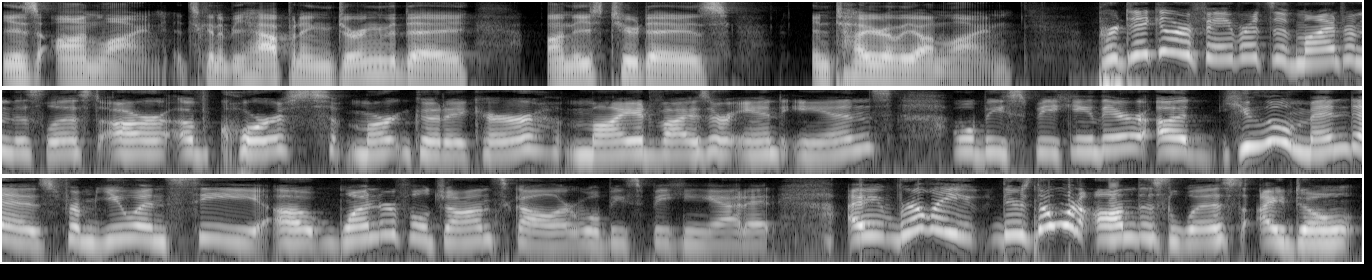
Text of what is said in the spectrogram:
is online. It's going to be happening during the day on these two days, entirely online. Particular favorites of mine from this list are, of course, Mark Goodacre, my advisor, and Ian's will be speaking there. Uh, Hugo Mendez from UNC, a wonderful John scholar, will be speaking at it. I really, there's no one on this list I don't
